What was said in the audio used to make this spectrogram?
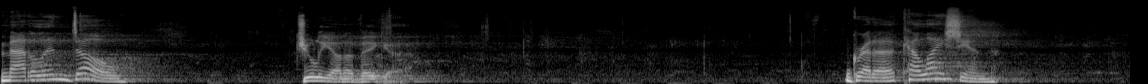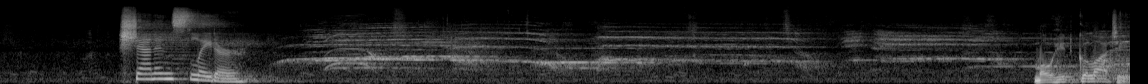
Madeline Doe. Juliana Vega. Greta Kalaishian. Shannon Slater. Mohit Gulati.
